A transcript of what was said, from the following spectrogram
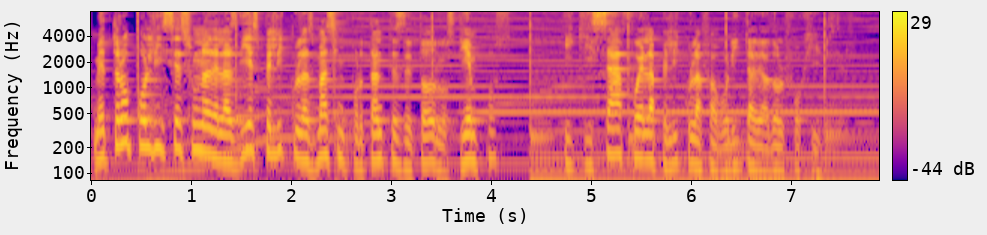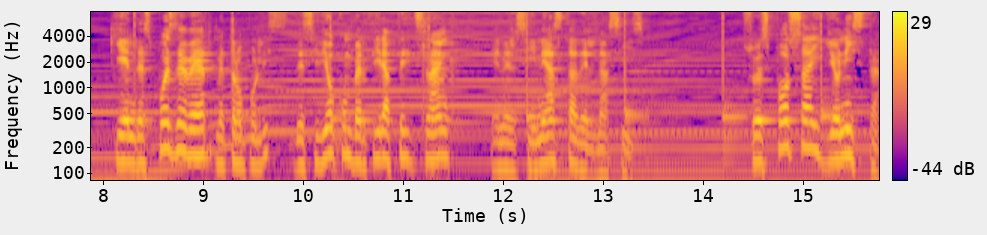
Metrópolis es una de las 10 películas más importantes de todos los tiempos y quizá fue la película favorita de Adolfo Hitler, quien después de ver Metrópolis decidió convertir a Fritz Lang en el cineasta del nazismo. Su esposa y guionista,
